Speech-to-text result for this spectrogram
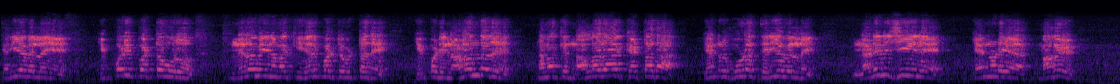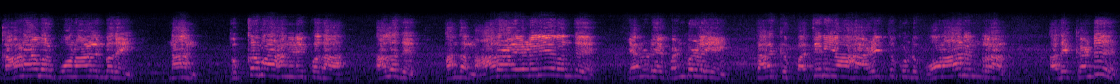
தெரியவில்லையே. இப்படிப்பட்ட ஒரு நிலைமை நமக்கு ஏற்பட்டு விட்டது. இப்படி நடந்தது நமக்கு நல்லதா கெட்டதா என்று கூட தெரியவில்லை. நடுநிசியிலே என்னுடைய மகள் காணாமல் போனாள் என்பதை நான் துக்கமாக நினைப்பதா? அல்லது அந்த நாராயணனே வந்து என்னுடைய பெண் பிள்ளையை தனக்கு பத்தினியாக அழைத்துக் கொண்டு போனான் என்றால் அதைக் கண்டு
